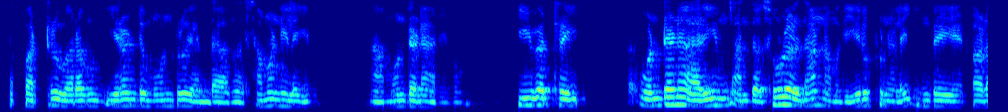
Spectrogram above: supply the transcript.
இந்த பற்று வரவும் இரண்டு மூன்று என்ற அந்த சமநிலையில் நாம் ஒன்றென அறிவோம். இவற்றை ஒன்றென அறியும் அந்த சூழல் தான் நமது இருப்பு நிலை. இன்றைய கால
